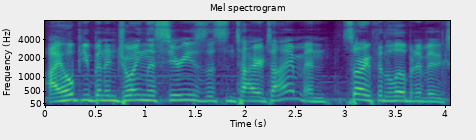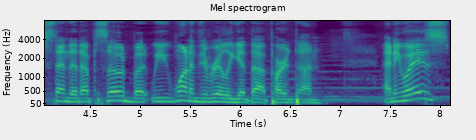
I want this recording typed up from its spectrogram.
I hope you've been enjoying this series this entire time, and sorry for the little bit of an extended episode, but we wanted to really get that part done. Anyways,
